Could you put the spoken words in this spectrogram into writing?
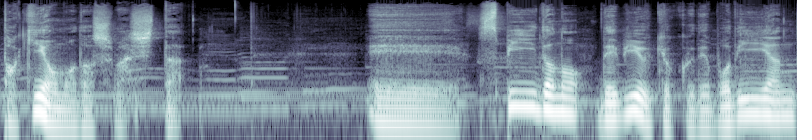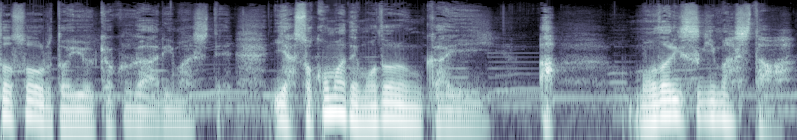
時を戻しました。えー、スピードのデビュー曲でボディーソウルという曲がありまして、いや、そこまで戻るんかい。あ、戻りすぎましたわ。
